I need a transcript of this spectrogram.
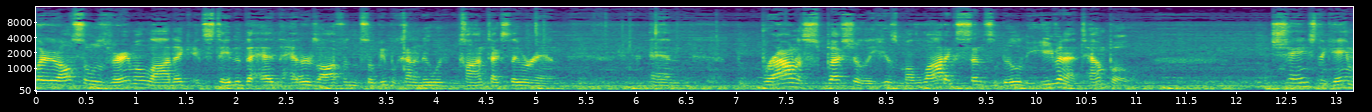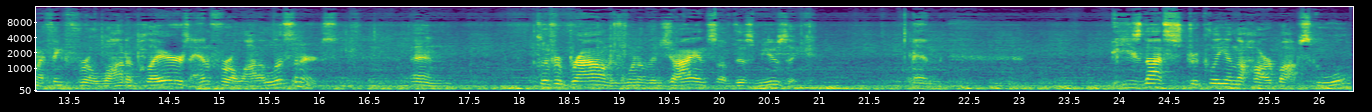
but it also was very melodic. It stated the head headers often, so people kind of knew what context they were in. And Brown, especially, his melodic sensibility, even at tempo, changed the game, I think, for a lot of players and for a lot of listeners. And Clifford Brown is one of the giants of this music. And he's not strictly in the hard bop school.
